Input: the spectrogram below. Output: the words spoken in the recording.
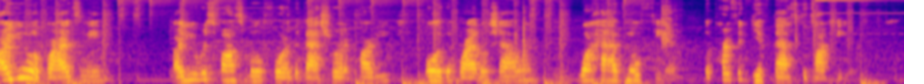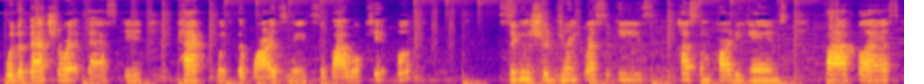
Are you a bridesmaid? Are you responsible for the bachelorette party or the bridal shower? Well, have no fear. The perfect gift baskets are here. With a bachelorette basket packed with the bridesmaid survival kit book, signature drink recipes, custom party games, five flasks,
